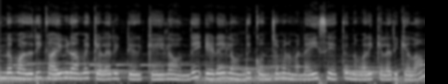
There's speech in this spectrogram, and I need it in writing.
இந்த மாதிரி கைவிடாமல் கிளறிட்டு இருக்கையில் வந்து இடையில வந்து கொஞ்சமாக நம்ம நெய் சேர்த்து இந்த மாதிரி கிளறிக்கலாம்.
